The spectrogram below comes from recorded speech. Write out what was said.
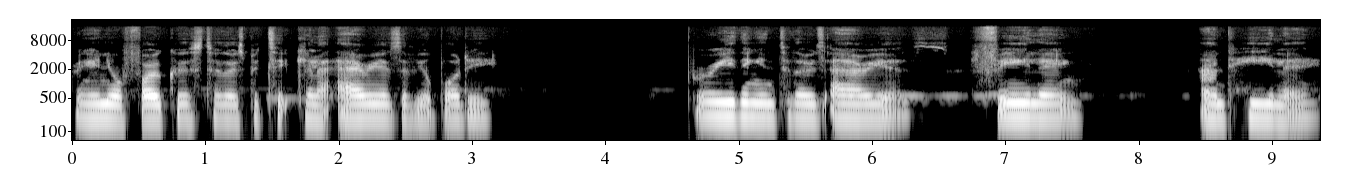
Bringing your focus to those particular areas of your body. Breathing into those areas, feeling and healing.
